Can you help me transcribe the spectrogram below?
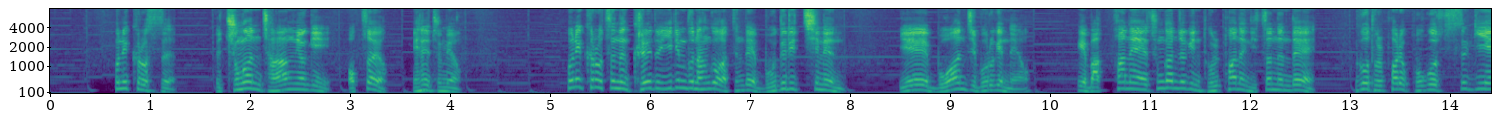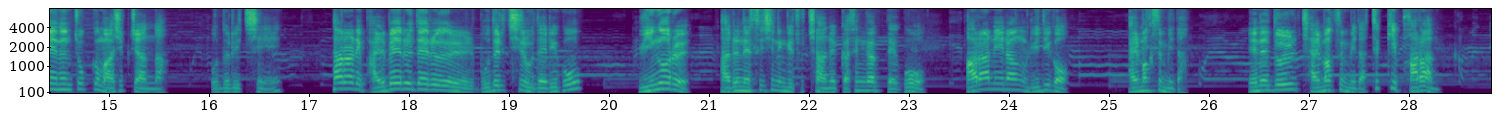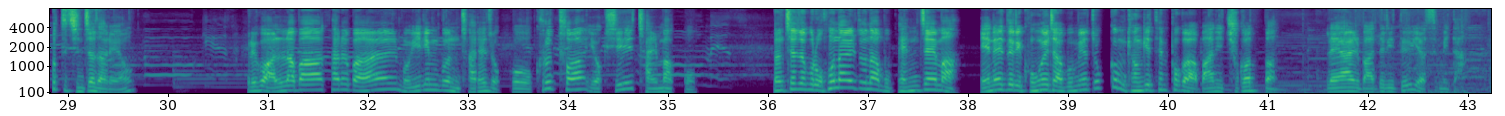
토니 크로스 중원 장악력이 없어요. 얘네 두 명. 토니 크로스는 그래도 1인분 한 것 같은데 모드리치는 얘 뭐한지 모르겠네요. 이게 막판에 순간적인 돌파는 있었는데 그거 돌파력 보고 쓰기에는 조금 아쉽지 않나. 모드리치. 차라리 발베르데를 모드리치로 내리고 윙어를 다른 애 쓰시는 게 좋지 않을까 생각되고 바란이랑 리디거 잘 막습니다. 얘네 둘 잘 막습니다. 특히 바란 코트 진짜 잘해요. 그리고 알라바, 카르발 뭐 1인분 잘 해줬고 크루투아 역시 잘 맞고 전체적으로 호날두나 뭐 벤제마 얘네들이 공을 잡으면 조금 경기 템포가 많이 죽었던 레알 마드리드였습니다.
